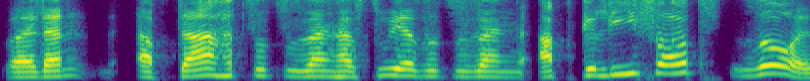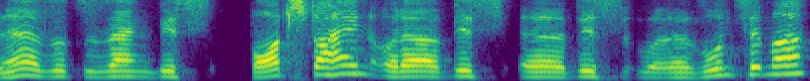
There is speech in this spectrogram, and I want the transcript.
weil dann ab da hat sozusagen, hast du ja sozusagen abgeliefert, so, ne? sozusagen bis Bordstein oder bis, äh, bis äh, Wohnzimmer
